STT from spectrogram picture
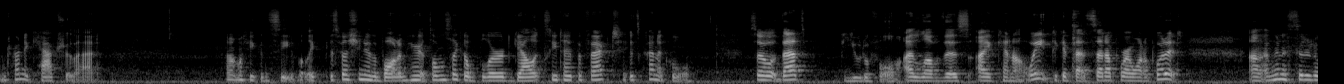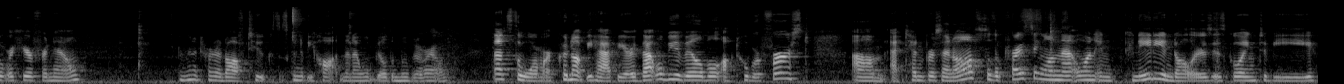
I'm trying to capture that. I don't know if you can see, but like, especially near the bottom here, it's almost like a blurred galaxy type effect. It's kind of cool. So that's beautiful. I love this. I cannot wait to get that set up where I want to put it. Um, I'm going to sit it over here for now. I'm gonna turn it off too because it's gonna be hot and then I won't be able to move it around. That's the warmer, could not be happier. That will be available October 1st um, at 10% off. So the pricing on that one in Canadian dollars is going to be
